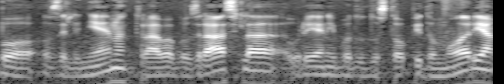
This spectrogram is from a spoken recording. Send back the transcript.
bo ozelenjeno, trava bo zrasla, urejeni bodo dostopi do morja,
